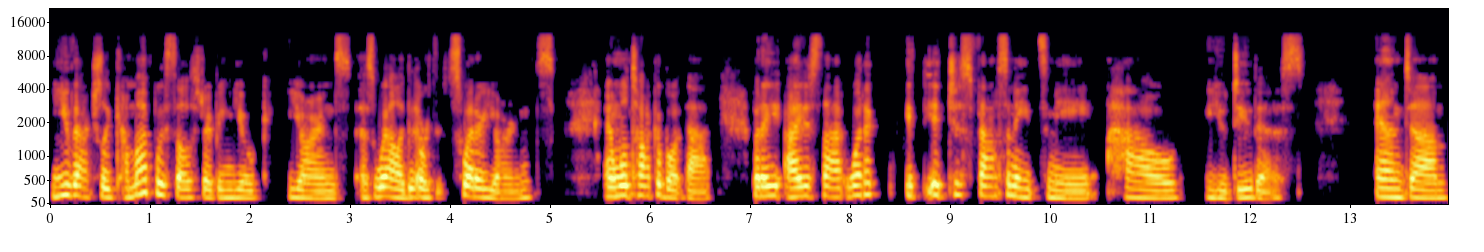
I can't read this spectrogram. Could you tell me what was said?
you've actually come up with self-striping yoke yarns as well, or sweater yarns, and we'll talk about that. But I, I just thought, what a, it, it just fascinates me how you do this and um,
